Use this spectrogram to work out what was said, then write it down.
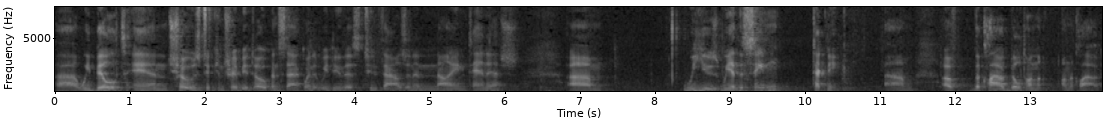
uh, we built and chose to contribute to OpenStack, when did we do this? 2009, 10-ish? Um, we, use, we had the same technique um, of the cloud built on the, on the cloud.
